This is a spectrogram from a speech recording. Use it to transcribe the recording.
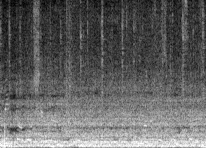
অনেক টবর শ্যাওলা কত মানুষ বসে করতেছে বসে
